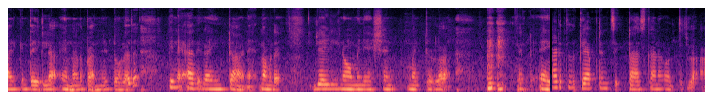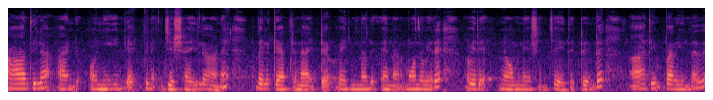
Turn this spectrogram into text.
ആർക്കും തരില്ല എന്നാണ് പറഞ്ഞിട്ടുള്ളത്. പിന്നെ അത് കഴിഞ്ഞിട്ടാണ് നമ്മുടെ ജയിൽ നോമിനേഷൻ മറ്റുള്ള അടുത്തത് ക്യാപ്റ്റൻസി ടാസ്ക്കാണ് കൊടുത്തിട്ടുള്ളത്. ആദില ആൻഡ് ഒനീൽ പിന്നെ ജിഷയിലാണ് അതിൽ ക്യാപ്റ്റനായിട്ട് വരുന്നത് എന്നാണ്. മൂന്ന് പേരെ ഇവർ നോമിനേഷൻ ചെയ്തിട്ടുണ്ട്. ആദ്യം പറയുന്നത്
